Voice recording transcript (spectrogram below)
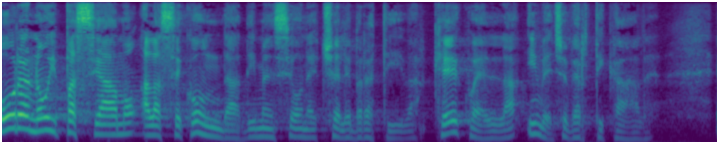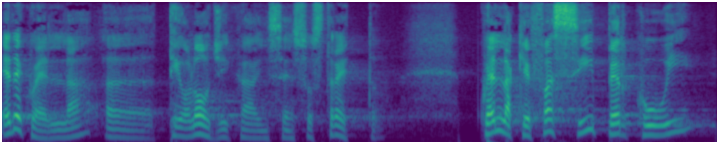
Ora noi passiamo alla seconda dimensione celebrativa, che è quella invece verticale ed è quella eh, teologica in senso stretto, quella che fa sì per cui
